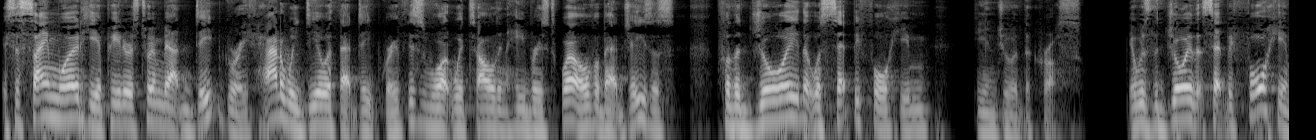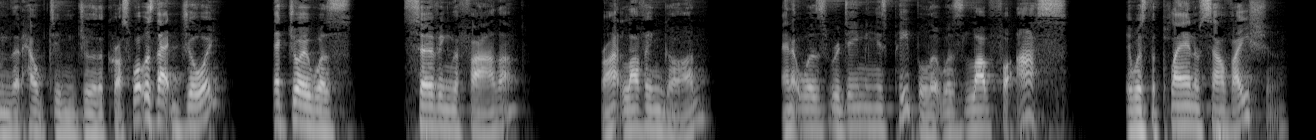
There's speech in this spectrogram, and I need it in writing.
It's the same word here. Peter is talking about deep grief. How do we deal with that deep grief? This is what we're told in Hebrews 12 about Jesus for the joy that was set before him, he endured the cross. It was the joy that set before him that helped him endure the cross. What was that joy? That joy was serving the Father, right? Loving God. And it was redeeming his people. It was love for us. It was the plan of salvation.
